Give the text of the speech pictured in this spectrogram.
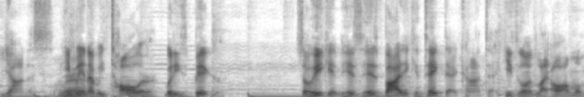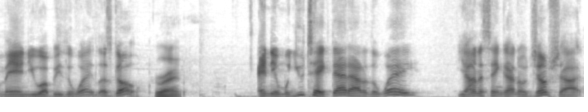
Giannis. He may not be taller, but he's bigger. So he can his his body can take that contact. He's going like, "Oh, I'm gonna man you up either way. Let's go." Right. And then when you take that out of the way, Giannis ain't got no jump shot.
